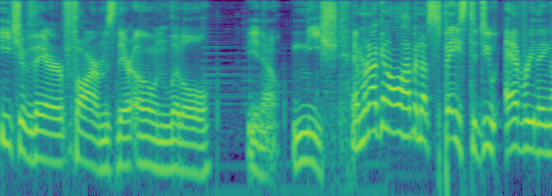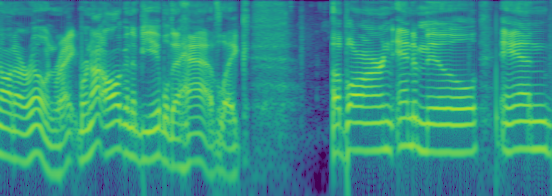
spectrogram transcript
each of their farms their own little, you know, niche, and we're not gonna all have enough space to do everything on our own, right? We're not all gonna be able to have like a barn and a mill and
